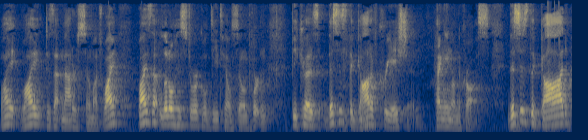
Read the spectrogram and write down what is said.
Why, why does that matter so much? Why, why is that little historical detail so important? Because this is the God of creation hanging on the cross. This is the God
